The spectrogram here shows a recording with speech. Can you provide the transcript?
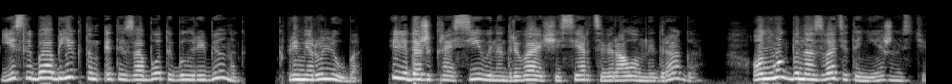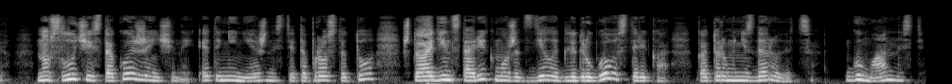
Если бы объектом этой заботы был ребенок, к примеру, Люба, или даже красивый, надрывающий сердце вероломный Драго, он мог бы назвать это нежностью, но в случае с такой женщиной это не нежность, это просто то, что один старик может сделать для другого старика, которому не здоровится. Гуманность.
